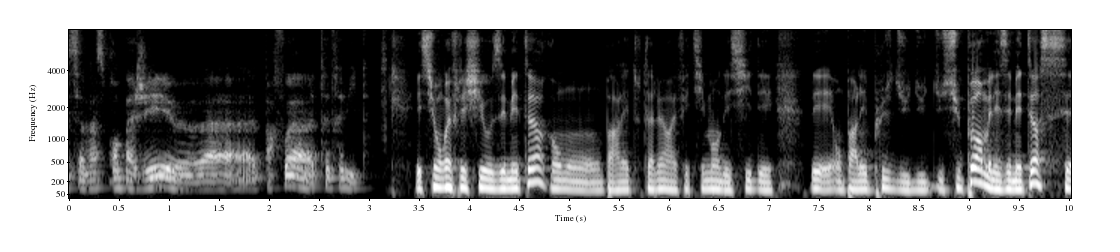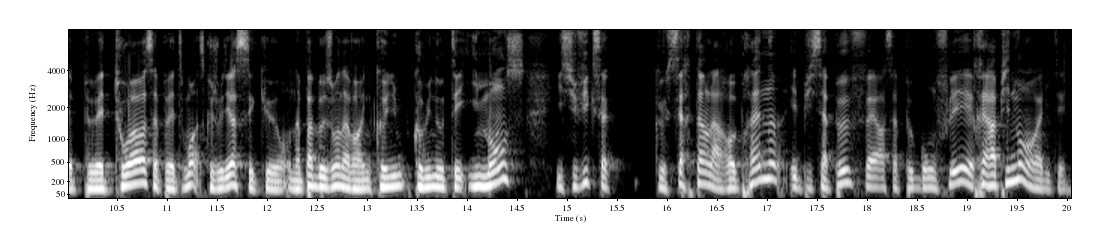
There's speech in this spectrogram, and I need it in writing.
ça va se propager euh, parfois très très vite. Et si on réfléchit aux émetteurs, comme on parlait tout à l'heure effectivement des sites, des, on parlait plus du, du, support, mais les émetteurs, ça peut être toi, ça peut être moi. Ce que je veux dire, c'est qu'on n'a pas besoin d'avoir une communauté immense, il suffit que que certains la reprennent et puis ça peut faire, ça peut gonfler très rapidement en réalité.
